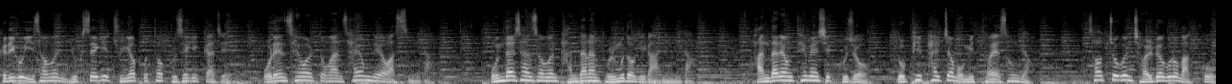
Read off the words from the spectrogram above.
그리고 이 성은 6세기 중엽부터 9세기까지 오랜 세월 동안 사용되어 왔습니다. 온달산성은 단단한 돌무더기가 아닙니다. 반달형 태매식 구조, 높이 8.5m의 성벽, 서쪽은 절벽으로 막고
